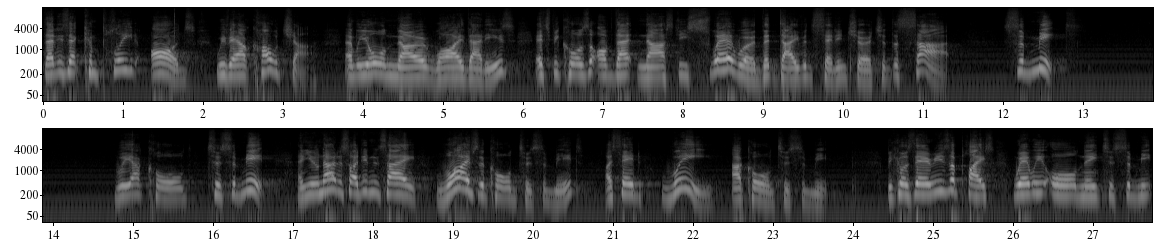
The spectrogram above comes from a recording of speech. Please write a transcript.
that is at complete odds with our culture. And we all know why that is. It's because of that nasty swear word that David said in church at the start submit. We are called to submit. And you'll notice I didn't say wives are called to submit, I said we are called to submit. Because there is a place where we all need to submit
